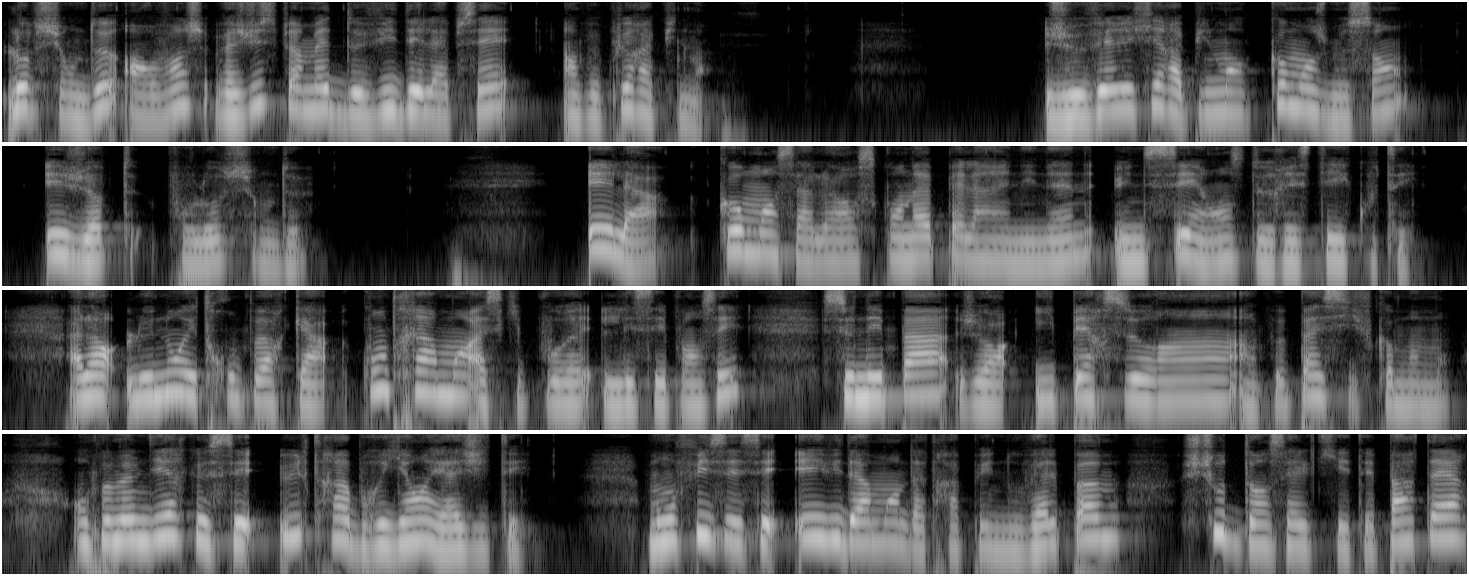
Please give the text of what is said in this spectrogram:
L'option 2, en revanche, va juste permettre de vider l'abcès un peu plus rapidement. Je vérifie rapidement comment je me sens et j'opte pour l'option 2. Et là commence alors ce qu'on appelle à un une séance de rester écouté. Alors le nom est trompeur car contrairement à ce qu'il pourrait laisser penser, ce n'est pas genre hyper serein, un peu passif comme moment. On peut même dire que c'est ultra bruyant et agité. Mon fils essaie évidemment d'attraper une nouvelle pomme, shoot dans celle qui était par terre,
